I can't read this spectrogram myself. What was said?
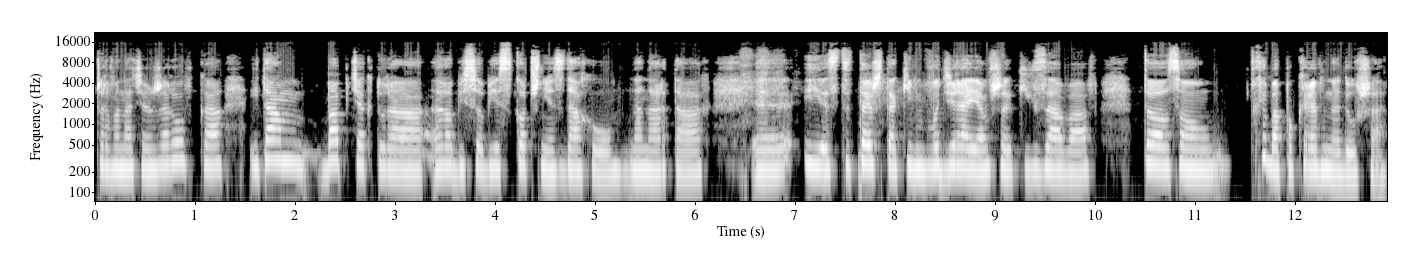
czerwona ciężarówka i tam babcia, która robi sobie skocznie z dachu na nartach yy, i jest też takim wodzirejem wszelkich zabaw. To są chyba pokrewne dusze.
